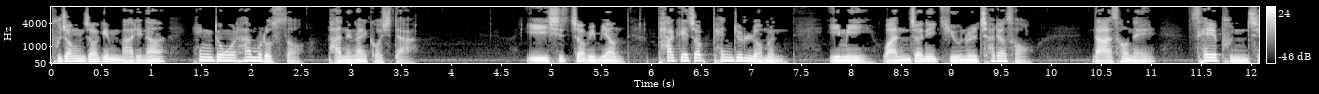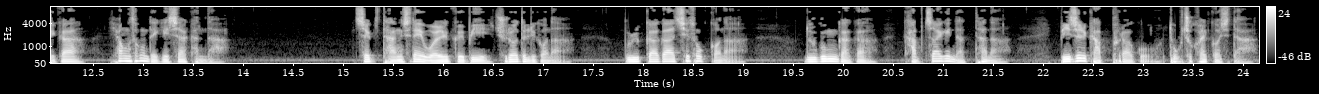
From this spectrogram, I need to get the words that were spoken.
부정적인 말이나 행동을 함으로써 반응할 것이다. 이 시점이면 파괴적 펜듈럼은 이미 완전히 기운을 차려서 나선의 새 분지가 형성되기 시작한다. 즉, 당신의 월급이 줄어들거나 물가가 치솟거나 누군가가 갑자기 나타나 빚을 갚으라고 독촉할 것이다.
